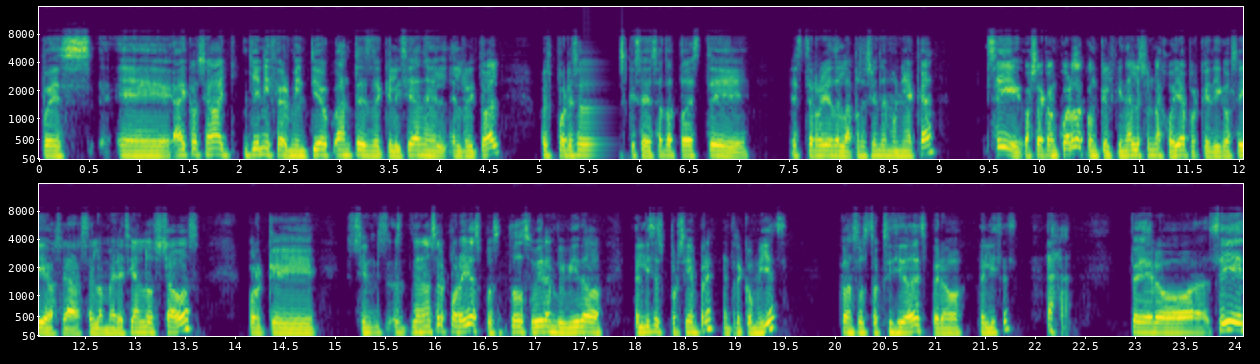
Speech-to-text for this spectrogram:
pues, eh, ¿cómo se llama? Jennifer mintió antes de que le hicieran el, el ritual, pues por eso es que se desata todo este, este rollo de la posesión demoníaca. Sí, o sea, concuerdo con que el final es una joya porque digo, sí, o sea, se lo merecían los chavos, porque sin- de no ser por ellos, pues todos hubieran vivido felices por siempre, entre comillas, con sus toxicidades, pero felices. Pero sí, e-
